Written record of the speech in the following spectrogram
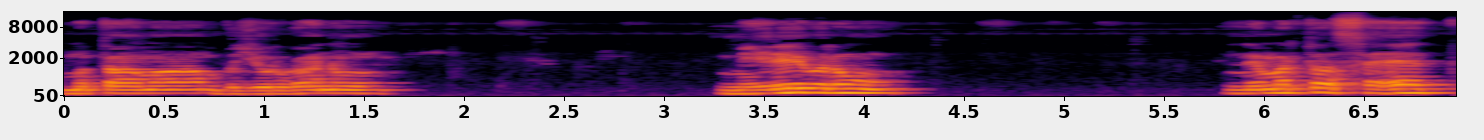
ਮਾਤਾਵਾਂ, ਬਜ਼ੁਰਗਾਂ ਨੂੰ ਮੇਰੇ ਵੱਲੋਂ ਨਿਮਰਤਾ ਸਹਿਤ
